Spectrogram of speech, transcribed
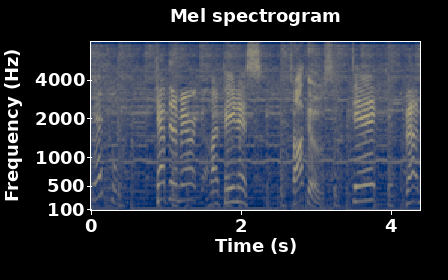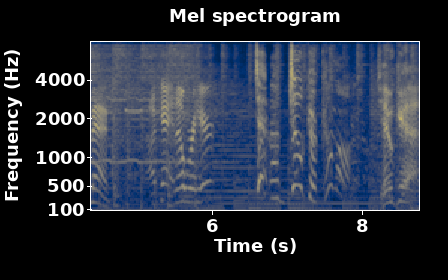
Deadpool. Captain America. My penis. Tacos. Dick. Batman. Okay, and over here. uh, Joker, come on! Joker.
